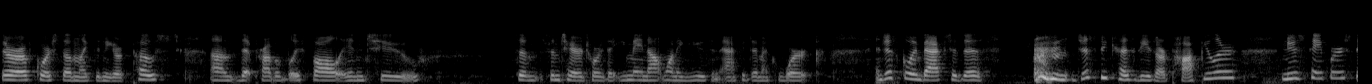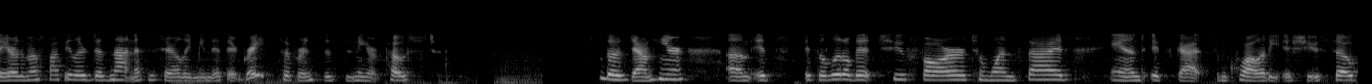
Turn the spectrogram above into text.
There are, of course, some like the New York Post um, that probably fall into some some territory that you may not want to use in academic work. And just going back to this, just because these are popular newspapers, they are the most popular, does not necessarily mean that they're great. So, for instance, the New York Post goes down here. Um, it's it's a little bit too far to one side, and it's got some quality issues. So,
